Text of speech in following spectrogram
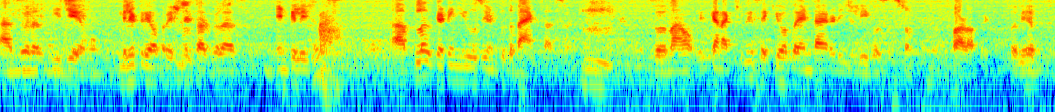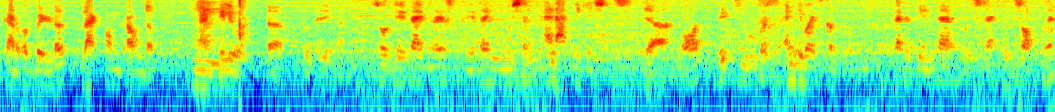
as well as DGMO, military operations as well as intelligence, uh, plus getting used into the banks as well. So now it can actually secure the entire digital ecosystem part of it. So we have kind of a build a platform ground up and delivered uh, to the defense. So data at rest, data in motion, and applications. Yeah. All with users and device control. That is the entire full stack with software,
